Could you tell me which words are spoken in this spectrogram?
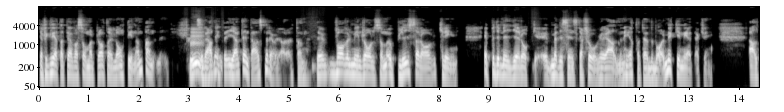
jag fick veta att jag var sommarpratare långt innan pandemin. Mm. Så det hade inte, egentligen inte alls med det att göra, utan det var väl min roll som upplysare av kring epidemier och eh, medicinska frågor i allmänhet, att det hade varit mycket i media kring allt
